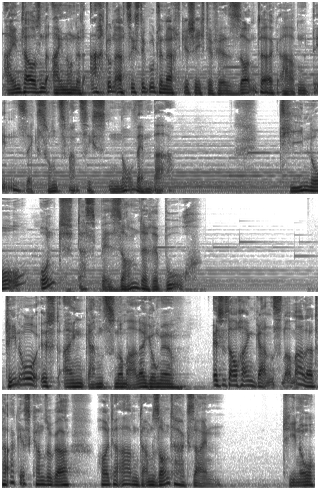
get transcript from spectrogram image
1188. Gute Nacht Geschichte für Sonntagabend, den 26. November. Tino und das besondere Buch. Tino ist ein ganz normaler Junge. Es ist auch ein ganz normaler Tag. Es kann sogar heute Abend am Sonntag sein. Tino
